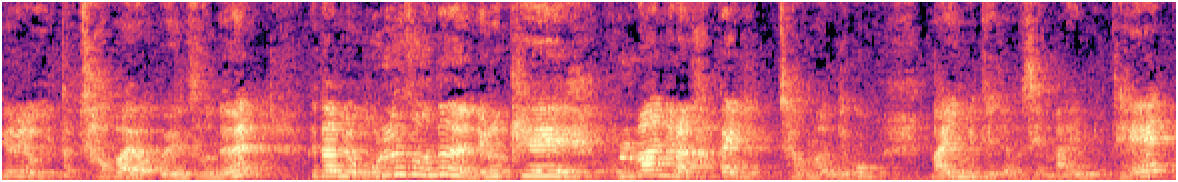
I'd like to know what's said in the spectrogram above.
얘를 여기 딱 잡아요, 왼손을. 그 다음에 오른손은 이렇게 골반이랑 가까이 잡으면 안 되고 많이 밑에 잡으세요, 많이 밑에.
